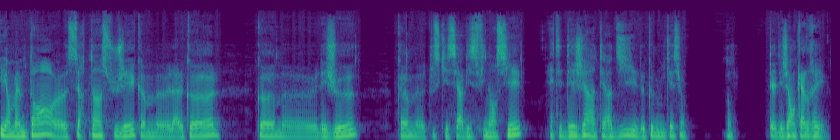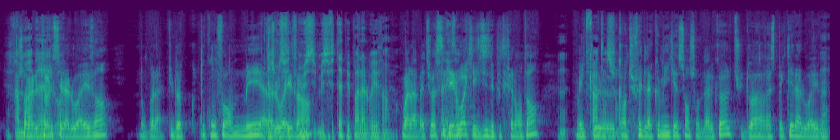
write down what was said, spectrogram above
Et en même temps, euh, certains sujets comme euh, l'alcool, comme les jeux, comme tout ce qui est services financiers, étaient déjà interdits de communication. Donc, tu es déjà encadré. Sur l'alcool, c'est la loi E20. Donc voilà, tu dois te conformer à la loi suis, je me E20. suis- me suis fait taper par la loi E20. moi. Voilà, bah tu vois, C'est des exemple. lois qui existent depuis très longtemps, Mm. mais que quand tu fais de la communication sur de l'alcool, tu dois respecter la loi E20. Mm.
